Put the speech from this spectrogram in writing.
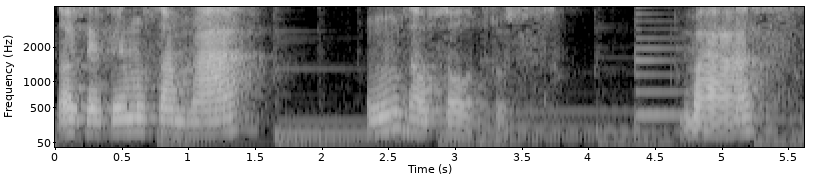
nós devemos amar uns aos outros, mas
